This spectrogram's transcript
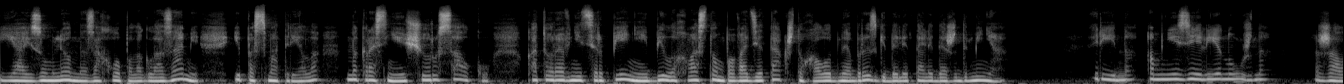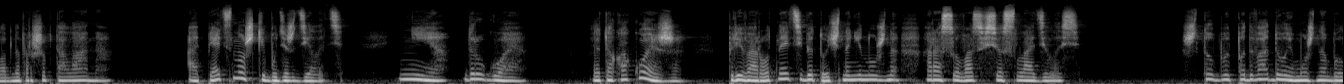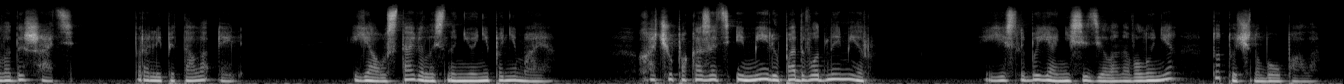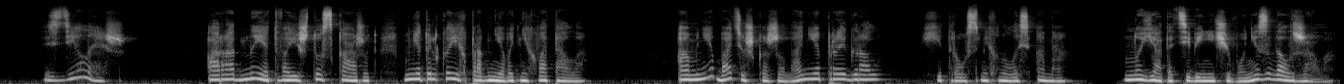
Я изумленно захлопала глазами и посмотрела на краснеющую русалку, которая в нетерпении била хвостом по воде так, что холодные брызги долетали даже до меня. «Рина, а мне зелье нужно», — жалобно прошептала она. «Опять ножки будешь делать?» «Не, другое». «Это какое же? Приворотное тебе точно не нужно, раз у вас все сладилось». «Чтобы под водой можно было дышать», — пролепетала Эль. Я уставилась на нее, не понимая. «Хочу показать Эмилю подводный мир». Если бы я не сидела на валуне, то точно бы упала. «Сделаешь?» «А родные твои что скажут? Мне только их прогневать не хватало». «А мне батюшка желание проиграл», — хитро усмехнулась она. «Но я-то тебе ничего не задолжала».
